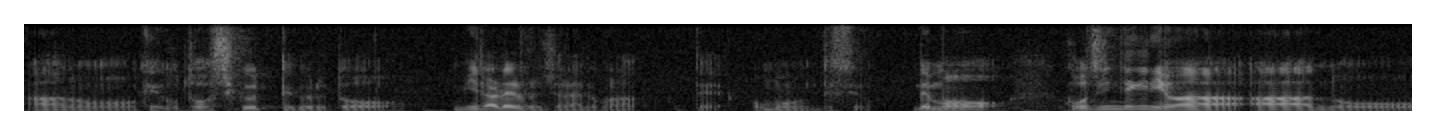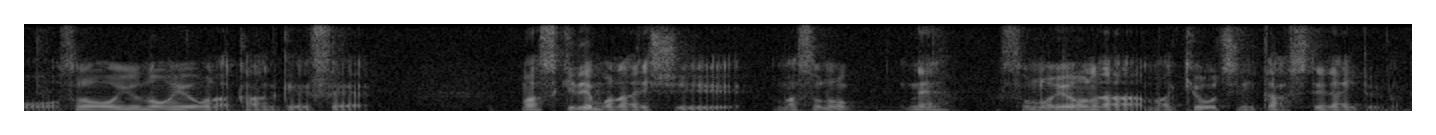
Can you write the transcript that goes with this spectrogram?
あの結構年食ってくると見られるんじゃないのかなって思うんですよ。でも個人的にはあのそのような関係性、まあ、好きでもないし、まあ、そのねそのような、まあ、境地に達してないというかね、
